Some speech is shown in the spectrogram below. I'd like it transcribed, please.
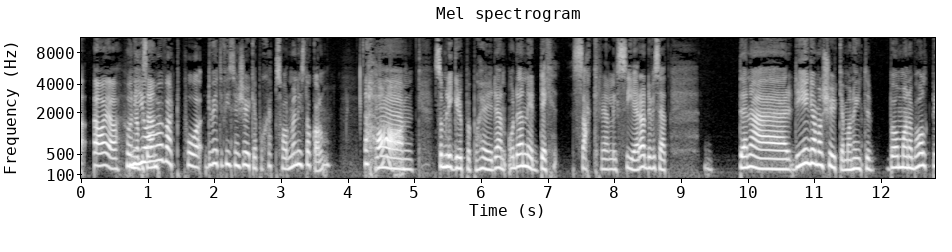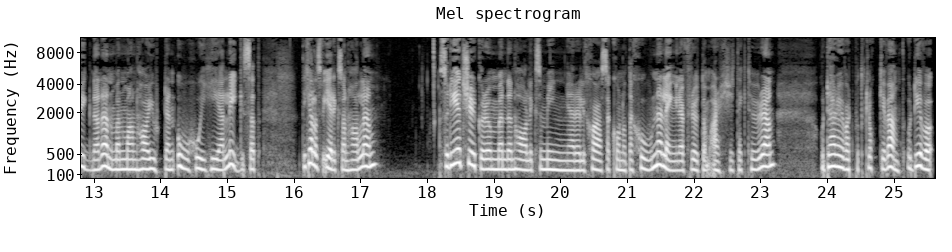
Ja, ja, 100%. Men jag har varit på, du vet det finns en kyrka på Skeppsholmen i Stockholm. Ehm, som ligger uppe på höjden och den är desakraliserad, det vill säga att den är, det är en gammal kyrka, man har inte man har behållit byggnaden men man har gjort den ohelig så att det kallas för Erikssonhallen. Så det är ett kyrkorum men den har liksom inga religiösa konnotationer längre förutom arkitekturen. Och där har jag varit på ett klockevent och det var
